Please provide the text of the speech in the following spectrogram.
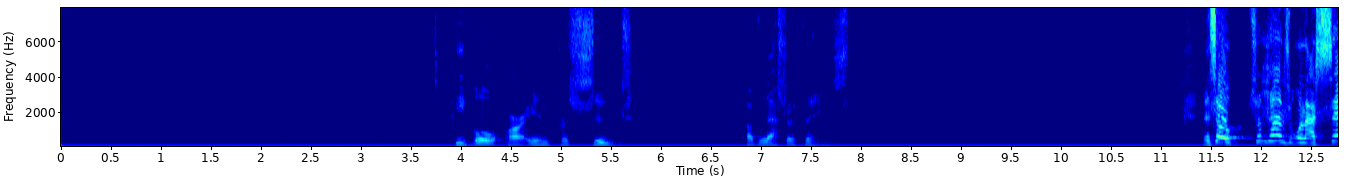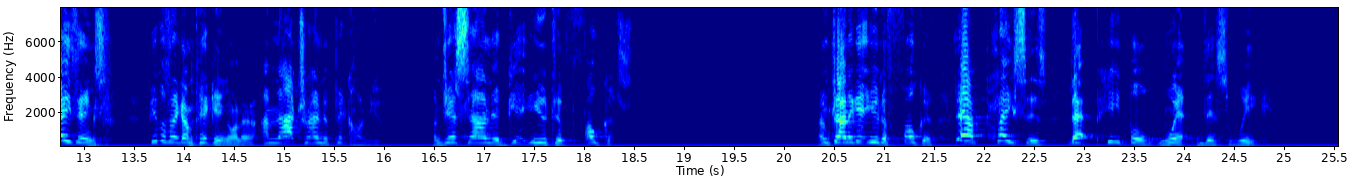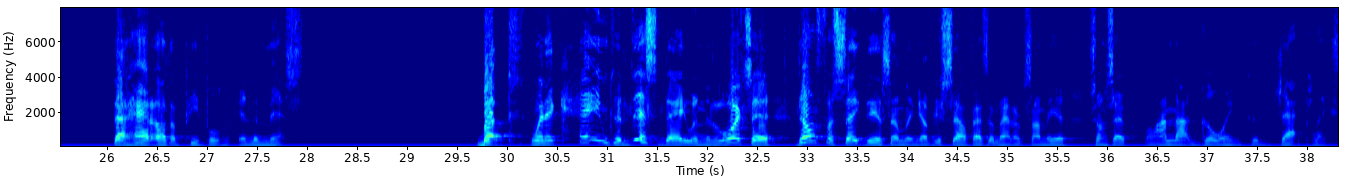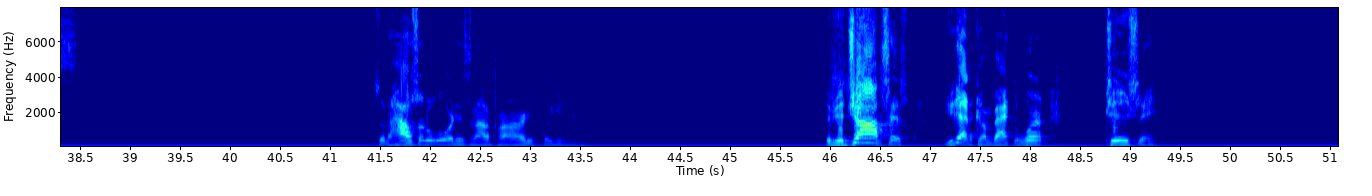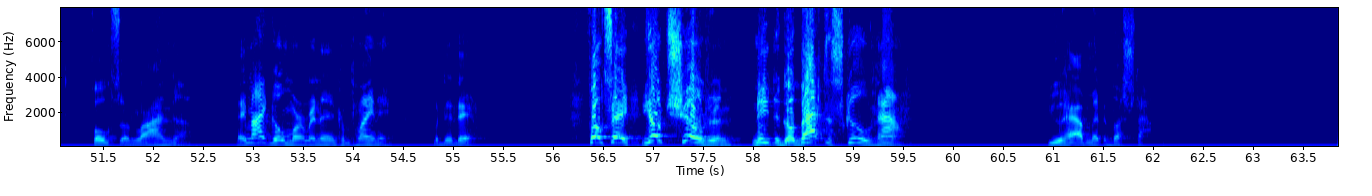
People are in pursuit of lesser things. And so sometimes when I say things, people think I'm picking on them. I'm not trying to pick on you. I'm just trying to get you to focus. I'm trying to get you to focus. There are places that people went this week that had other people in the midst. But when it came to this day, when the Lord said, Don't forsake the assembling of yourself as a matter of some is, some said, Well, I'm not going to that place. So the house of the Lord is not a priority for you anymore. If your job says, You got to come back to work Tuesday, folks are lined up. They might go murmuring and complaining, but they're there. Folks say, Your children need to go back to school now. You have them at the bus stop.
